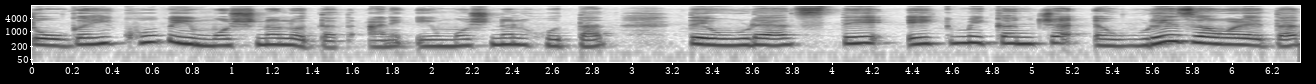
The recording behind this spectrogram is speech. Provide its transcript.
दोघंही खूप इमोशनल होतात आणि इमोशनल होतात तेवढ्याच ते एकमेकांच्या एवढे जवळ येतात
